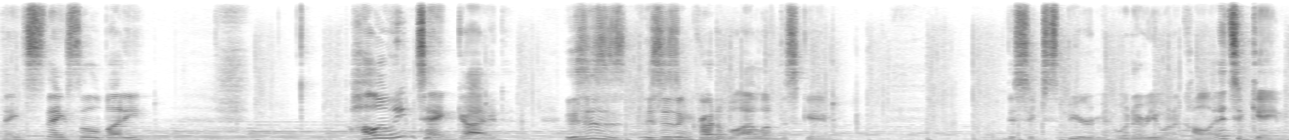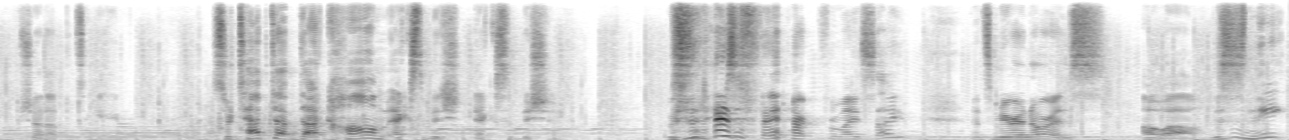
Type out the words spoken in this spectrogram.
thanks, thanks, little buddy. Halloween Tank Guide. This is this is incredible. I love this game. This experiment, whatever you want to call it. It's a game. Shut up. It's a game. SirTapTap.com exhibition. exhibition. There's a fan art for my site. That's Mira Nora's. Oh wow, this is neat.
